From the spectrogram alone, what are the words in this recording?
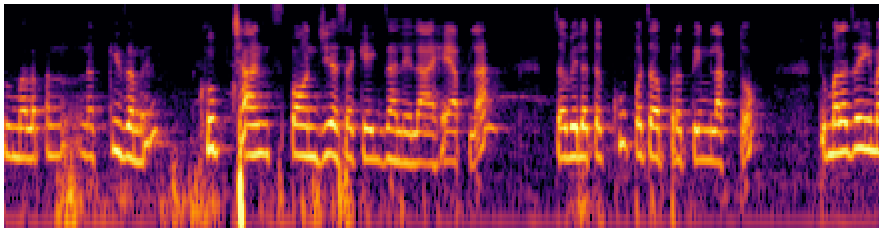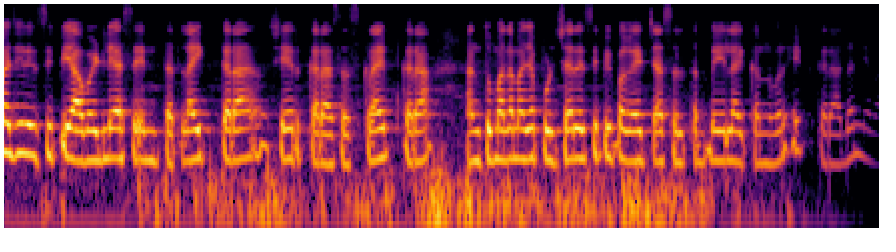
तुम्हाला पण नक्की जमेल. खूप छान स्पॉन्जी असा केक झालेला आहे आपला. चवीला तर खूपच अप्रतिम लागतो. तुम्हाला जर ही माझी रेसिपी आवडली असेल तर लाईक करा शेअर करा सबस्क्राईब करा. आणि तुम्हाला माझ्या पुढच्या रेसिपी बघायच्या असेल तर बेल आयकॉनवर हिट करा. धन्यवाद.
